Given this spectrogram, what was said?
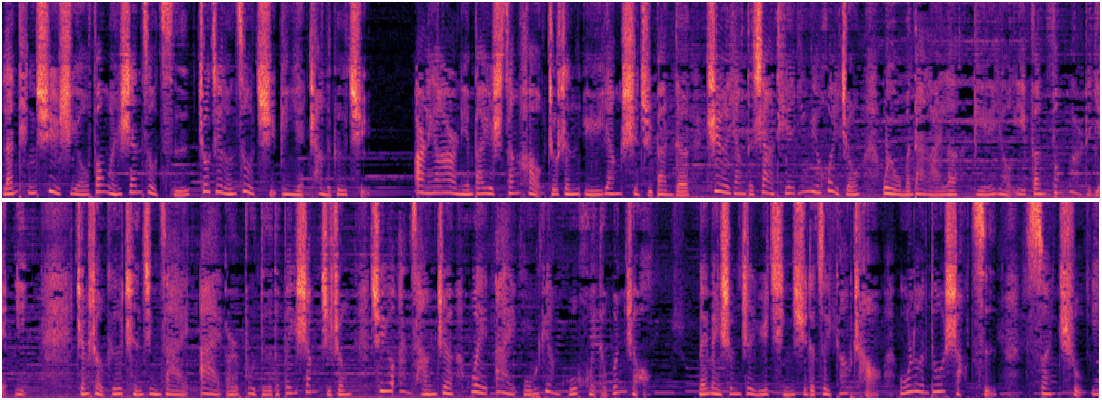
兰亭序》是由方文山作词，周杰伦作曲并演唱的歌曲。二零二二年八月十三号，周深于央视举办的《这样的夏天》音乐会中，为我们带来了别有一番风味的演绎。整首歌沉浸在爱而不得的悲伤之中，却又暗藏着为爱无怨无悔的温柔。每每升至于情绪的最高潮，无论多少次，酸楚依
